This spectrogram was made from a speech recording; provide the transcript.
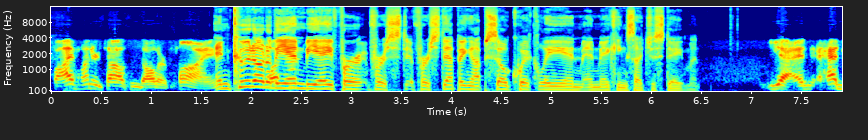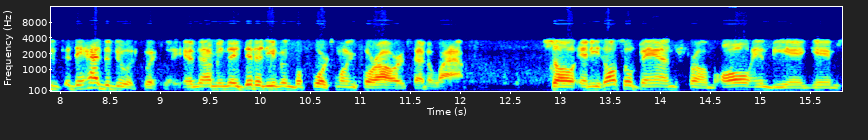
five hundred thousand dollar fine. And kudo to the NBA for, for, st- for stepping up so quickly and, and making such a statement. Yeah, and had they had to do it quickly, and I mean they did it even before 24 hours had elapsed. So, and he's also banned from all NBA games,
